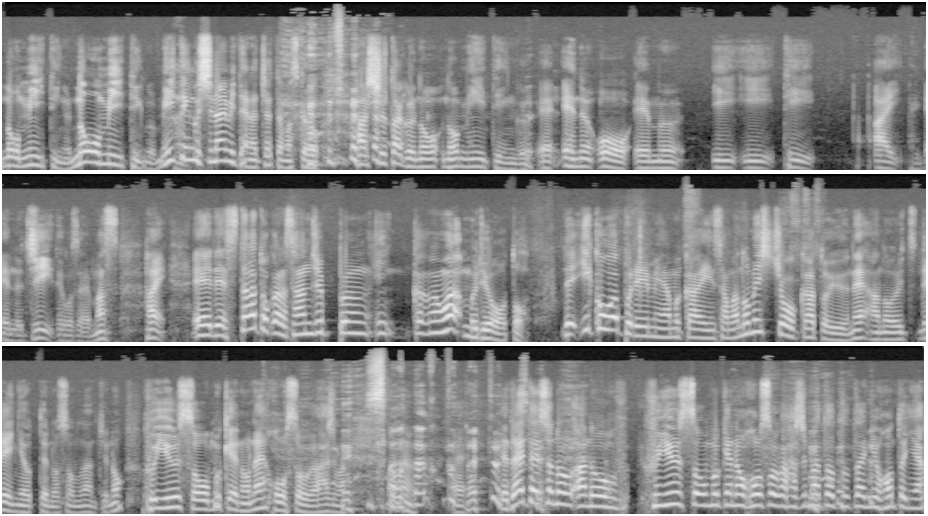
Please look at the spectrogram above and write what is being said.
のミーティング。ノーミーティング。ミーティングしないみたいになっちゃってますけど、ハッシュタグののミーティング、えー NOMEETING でございます。はい、えーでスタートから30分以下は無料と、で以降はプレミアム会員様のみ視聴かというね、あの例によってのそのなんていうの、富裕層向けのね放送が始まる。そんなことないま大体そのあの富裕層向けの放送が始まった途端に本当に虐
